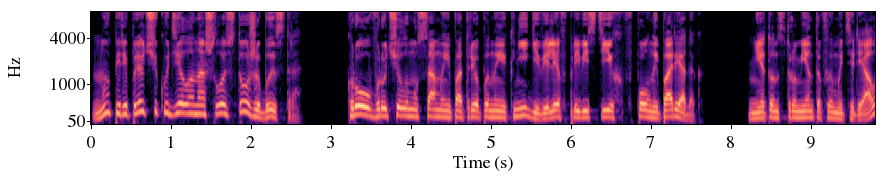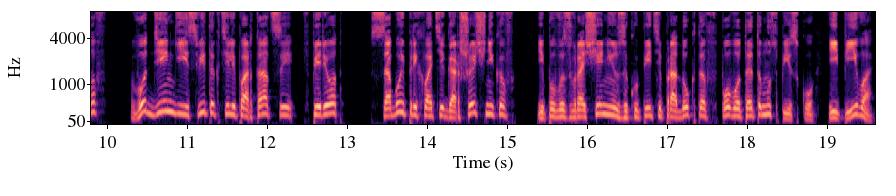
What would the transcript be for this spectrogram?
Ну, переплетчику дело нашлось тоже быстро. Кроу вручил ему самые потрепанные книги, велев привести их в полный порядок. Нет инструментов и материалов? Вот деньги и свиток телепортации, вперед, с собой прихвати горшечников и по возвращению закупите продуктов по вот этому списку, и пиво,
